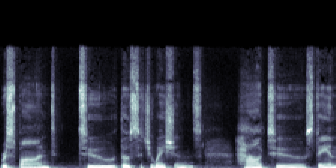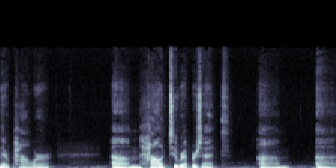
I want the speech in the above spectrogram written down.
respond to those situations, how to stay in their power, um, how to represent um, uh,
